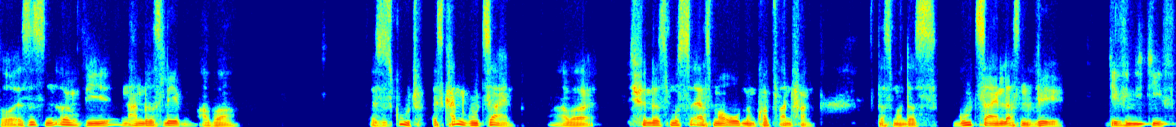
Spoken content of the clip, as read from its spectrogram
So, es ist ein, irgendwie ein anderes Leben, aber es ist gut. Es kann gut sein. Aber ich finde, es muss erstmal oben im Kopf anfangen, dass man das gut sein lassen will. Definitiv.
